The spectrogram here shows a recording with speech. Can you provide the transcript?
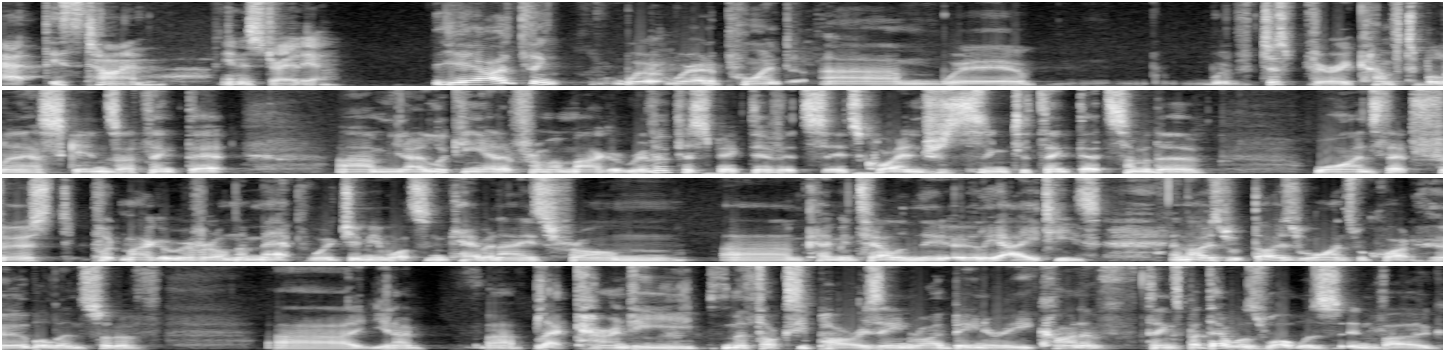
at this time? in Australia? Yeah, I think we're, we're at a point um, where we're just very comfortable in our skins. I think that, um, you know, looking at it from a Margaret River perspective, it's it's quite interesting to think that some of the wines that first put Margaret River on the map were Jimmy Watson Cabernets from um, Cape Mentelle in the early 80s. And those, those wines were quite herbal and sort of, uh, you know, uh, black curranty, methoxypyrazine, ribenery kind of things. But that was what was in vogue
